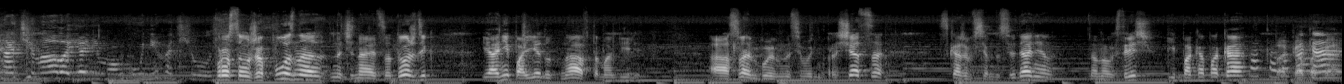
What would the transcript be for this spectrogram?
начинала, я не могу, не хочу. просто уже поздно, начинается дождик, и они поедут на автомобиле. А с вами будем на сегодня прощаться. Скажем всем до свидания, до новых встреч и пока-пока. Пока-пока.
